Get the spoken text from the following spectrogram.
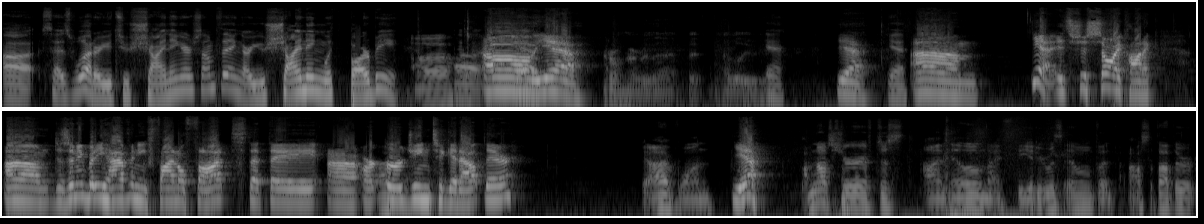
uh, says, "What are you two shining or something? Are you shining with Barbie?" Uh, Uh, Oh yeah. yeah. I don't remember that, but I believe you. Yeah. yeah, Yeah. Um, yeah, it's just so iconic. Um, does anybody have any final thoughts that they uh, are Uh, urging to get out there? yeah, I have one. Yeah, I'm not sure if just I'm ill my theater was ill, but I also thought there were,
